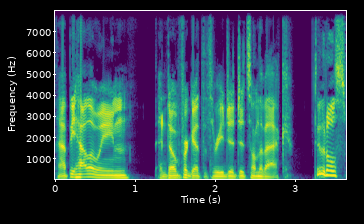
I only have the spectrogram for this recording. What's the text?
happy Halloween, and don't forget the three digits on the back. Toodles.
